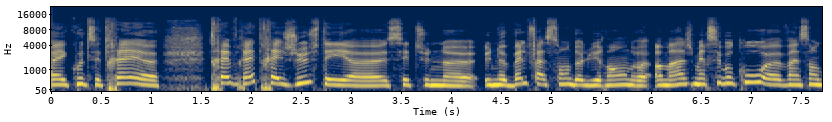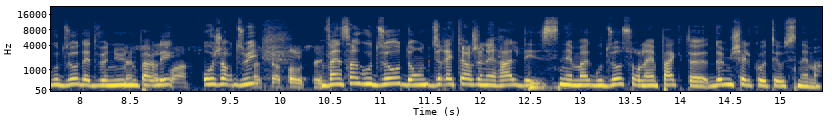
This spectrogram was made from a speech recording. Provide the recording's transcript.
Ben écoute, c'est très euh, très vrai, très juste et euh, c'est une euh, une belle façon de lui rendre hommage. Merci beaucoup Vincent Goudzo d'être venu nous parler aujourd'hui. Vincent Goudzo, donc directeur général des cinémas Goudzo sur l'impact de Michel Côté au cinéma.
